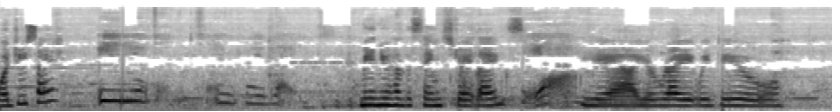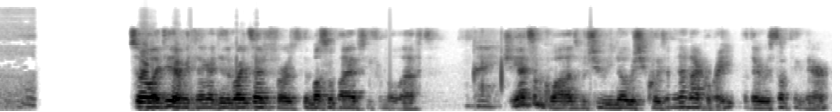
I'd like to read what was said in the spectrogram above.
What'd you say? Me and you have the same straight legs? Yeah. Yeah, you're right, we do. So I did everything. I did the right side first, the muscle biopsy from the left. Okay, She had some quads, which we know she quit. I mean, not, not great, but there was something there.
